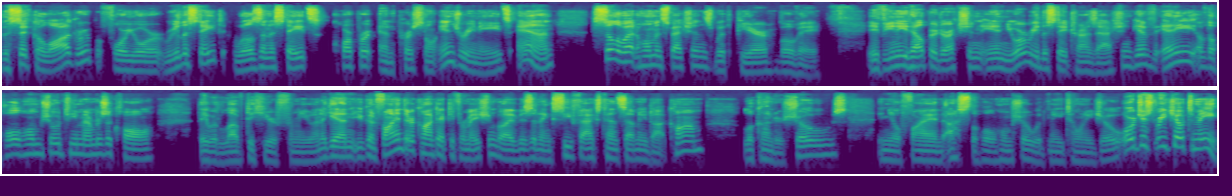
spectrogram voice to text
the Sitka Law Group for your real estate, wills and estates, corporate and personal injury needs, and Silhouette Home Inspections with Pierre Beauvais. If you need help or direction in your real estate transaction, give any of the Whole Home Show team members a call they would love to hear from you. And again, you can find their contact information by visiting cfax1070.com. Look under shows, and you'll find us, the whole home show with me, Tony Joe, or just reach out to me.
